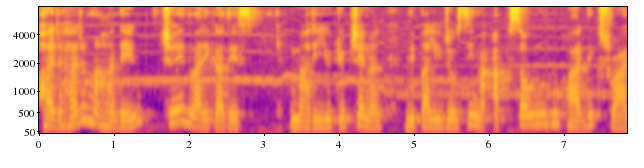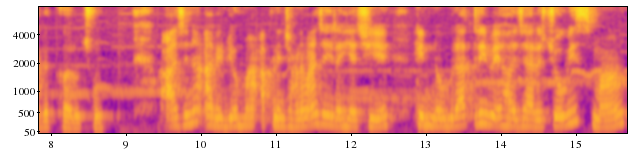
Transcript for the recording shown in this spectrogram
હર હર મહાદેવ, જય દ્વારિકાધીશ. મારી યુટ્યુબ ચેનલ દીપાલી જોશીમાં આપ સૌનું હું હાર્દિક સ્વાગત કરું છું. આજના આ વિડીયોમાં આપણે જાણવા જઈ રહ્યા છીએ કે નવરાત્રિ બે હજાર ચોવીસમાં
